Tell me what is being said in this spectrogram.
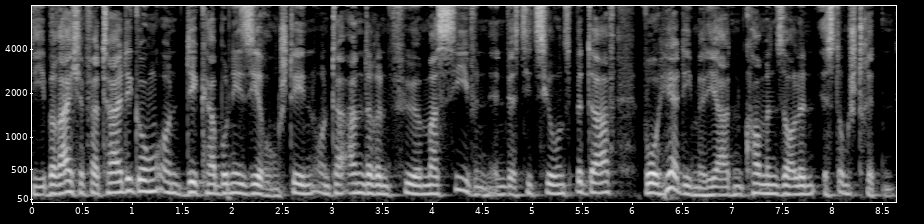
die Bereiche Verteidigung und Dekarbonisierung stehen unter anderem für massiven Investitionsbedarf. Woher die Milliarden kommen sollen, ist umstritten.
